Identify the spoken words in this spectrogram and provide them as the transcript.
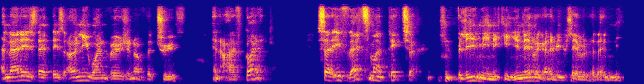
And that is that there's only one version of the truth, and I've got it. So if that's my picture, believe me, Nikki, you're never going to be cleverer than me.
